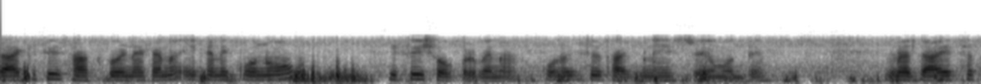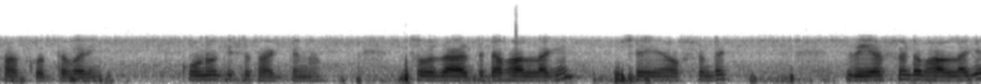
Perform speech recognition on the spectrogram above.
যা কিছুই সার্চ করি না কেন, এখানে কোনো কিছুই শো করবে না। কোনো কিছু থাকবে না হিস্ট্রির মধ্যে। আমরা যা ইচ্ছে সার্চ করতে পারি, কোনো কিছু থাকবে না। সো যার যেটা ভালো লাগে, সেই অপশনটা যদি অপশনটা ভালো লাগে,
